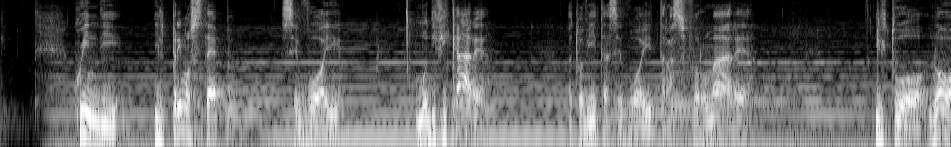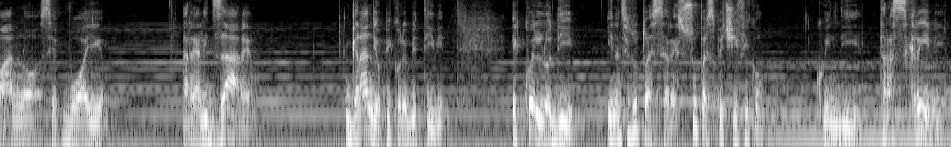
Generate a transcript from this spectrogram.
Quindi il primo step, se vuoi modificare la tua vita, se vuoi trasformare il tuo nuovo anno, se vuoi realizzare grandi o piccoli obiettivi, è quello di innanzitutto essere super specifico, quindi trascrivi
